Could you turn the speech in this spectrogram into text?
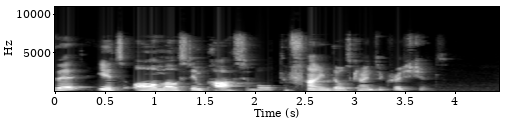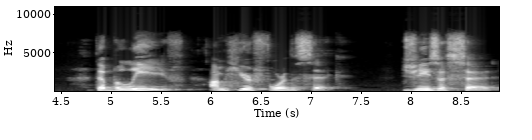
that it's almost impossible to find those kinds of Christians that believe I'm here for the sick. Jesus said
